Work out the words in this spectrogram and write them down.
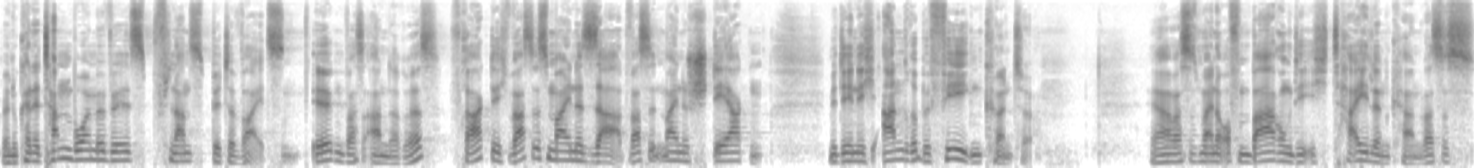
Wenn du keine Tannenbäume willst, pflanz bitte Weizen. Irgendwas anderes. Frag dich, was ist meine Saat? Was sind meine Stärken? Mit denen ich andere befähigen könnte? Ja, was ist meine Offenbarung, die ich teilen kann? Was ist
